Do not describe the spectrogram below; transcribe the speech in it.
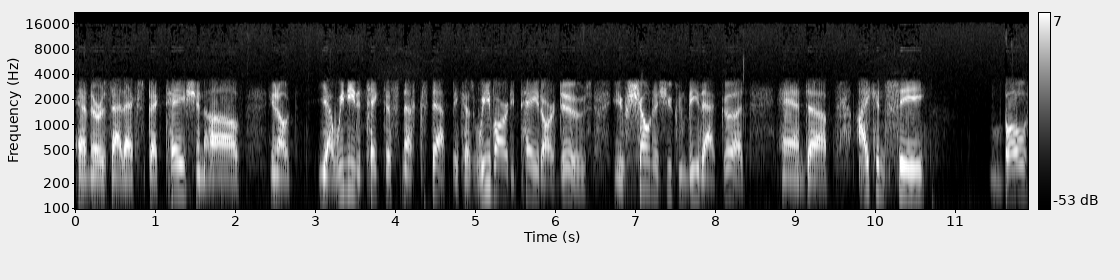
and there's that expectation of, you know, yeah, we need to take this next step because we've already paid our dues. You've shown us you can be that good, and uh, I can see both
